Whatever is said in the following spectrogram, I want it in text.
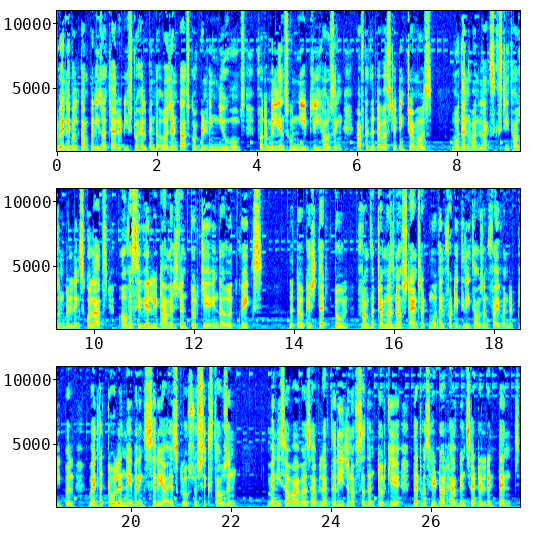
to enable companies or charities to help in the urgent task of building new homes for the millions who need rehousing after the devastating tremors. More than 1,60,000 buildings collapsed or were severely damaged in Turkey in the earthquakes. The Turkish death toll from the tremors now stands at more than 43,500 people, while the toll in neighboring Syria is close to 6,000. Many survivors have left the region of southern Turkey that was hit or have been settled in tents,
